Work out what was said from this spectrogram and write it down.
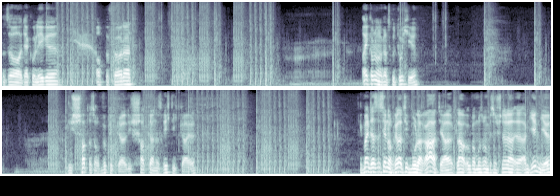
So, der Kollege auch befördert. Oh, ich komme noch ganz gut durch hier. Die Shot ist auch wirklich geil. Die Shotgun ist richtig geil. Ich meine, das ist ja noch relativ moderat, ja. Klar, irgendwann muss man ein bisschen schneller äh, agieren hier.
